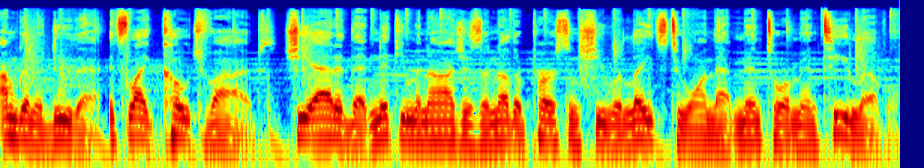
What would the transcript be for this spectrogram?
I'm gonna do that. It's like coach vibes. She added that Nicki Minaj is another person she relates to on that mentor mentee level.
